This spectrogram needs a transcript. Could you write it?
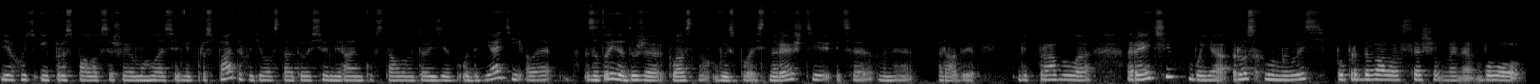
я хоч і проспала все, що я могла сьогодні проспати, хотіла встати о 7 ранку, встала в ітозі о 9, але зато я дуже класно виспалась нарешті, і це мене радує. Відправила речі, бо я розхломилась, попродавала все, що в мене було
